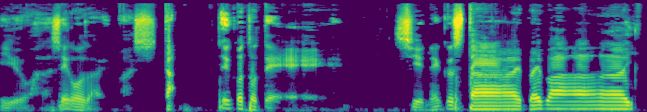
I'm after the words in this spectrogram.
いうお話でございました。ということで、See you next time. バイバーイ。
